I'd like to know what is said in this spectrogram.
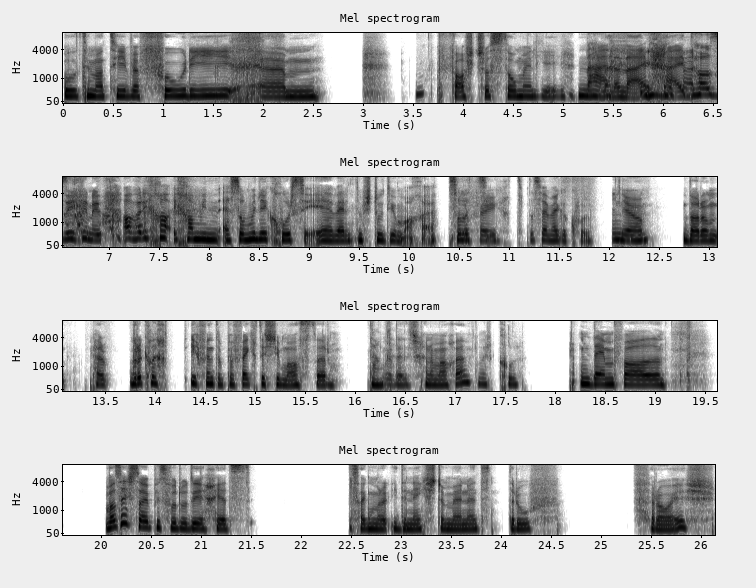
ultimative Foodie, ähm, fast schon Sommelier. Nein, nein, nein, nein, das sicher nicht. Aber ich kann, ich kann meinen äh, Sommelierkurs äh, während dem Studium machen. So. Perfekt. Das wäre mega cool. Ja, Mhm. darum per wirklich, ich finde der perfekteste Master, den Danke. das können machen Wäre cool. In dem Fall, was ist so etwas, wo du dich jetzt, sagen wir, in den nächsten Monaten drauf freust?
